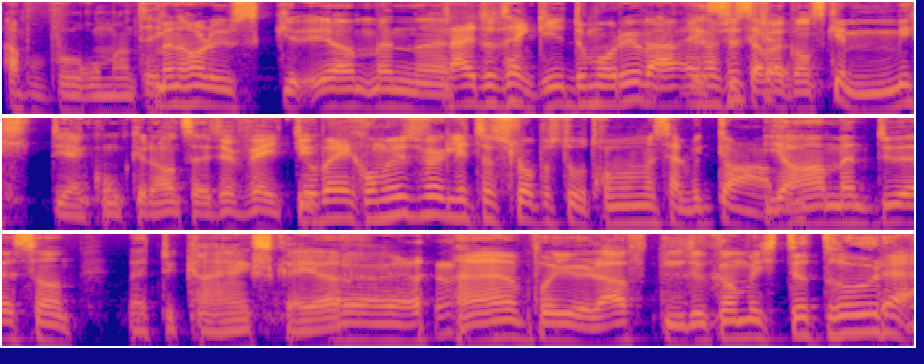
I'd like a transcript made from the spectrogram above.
Apropos romantikk. Men har du skri... Ja, men uh, Nei, da tenker jeg, da må det jo være jeg jeg syns jeg var ganske mildt i en konkurranse. Jeg vet Jo, jo men Jeg kommer jo selvfølgelig til å slå på stortromma med selve gaven. Ja, men du er sånn Vet du hva jeg skal gjøre? Ja, ja, Hæ, på julaften? Du kommer ikke til å tro det!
